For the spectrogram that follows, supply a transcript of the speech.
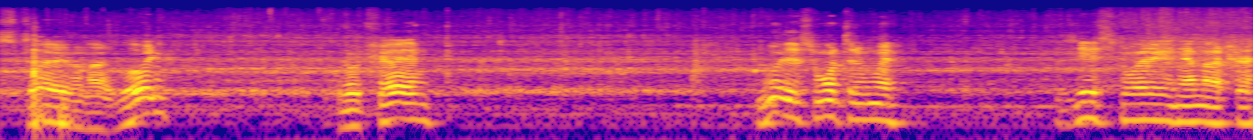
Ставим на огонь. Включаем. Ну и смотрим мы здесь творение наше.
